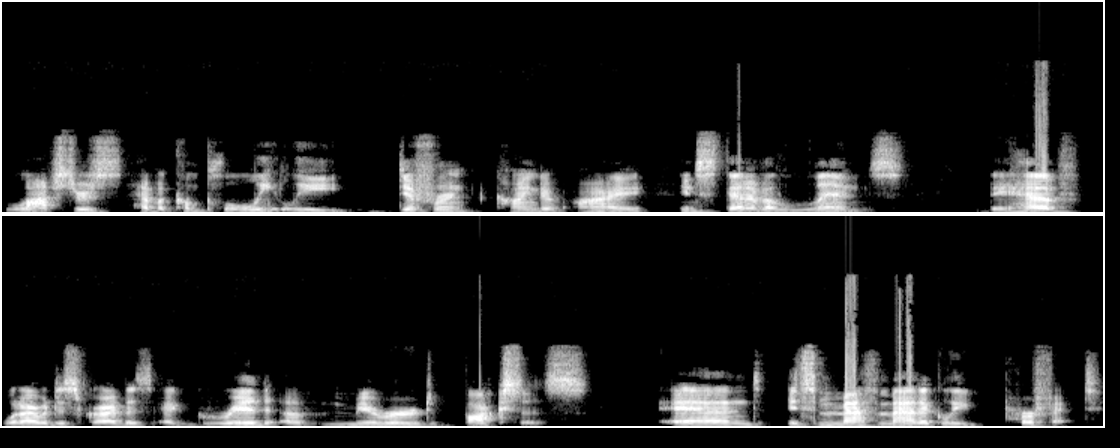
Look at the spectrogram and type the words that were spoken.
lobsters have a completely different kind of eye. Instead of a lens, they have what I would describe as a grid of mirrored boxes. And it's mathematically perfect.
